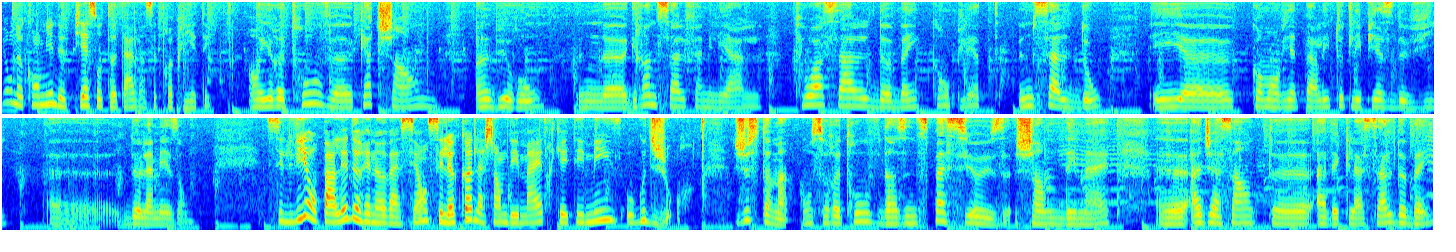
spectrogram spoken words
on a combien de pièces au total dans cette propriété? On y retrouve quatre chambres, un bureau, une grande salle familiale, trois salles de bain complètes, une salle d'eau et, comme on vient de parler, toutes les pièces de vie de la maison. Sylvie, on parlait de rénovation. C'est le cas de la Chambre des maîtres qui a été mise au goût du jour. Justement, on se retrouve dans une spacieuse chambre des maîtres, euh, adjacente euh, avec la salle de bain,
